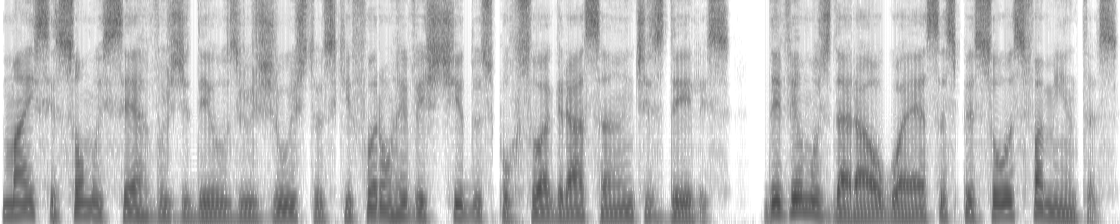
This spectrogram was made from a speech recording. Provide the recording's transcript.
Mas se somos servos de Deus e os justos que foram revestidos por Sua graça antes deles, devemos dar algo a essas pessoas famintas,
